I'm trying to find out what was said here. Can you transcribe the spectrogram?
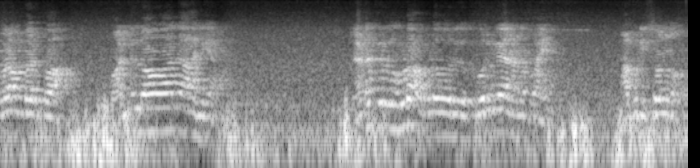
புறம் இருப்பான் மண்ணு நோவாத ஆலியா நடக்கிறது கூட அவ்வளோ ஒரு பொறுமையா நினைப்பாங்க அப்படி சொல்லணும்.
